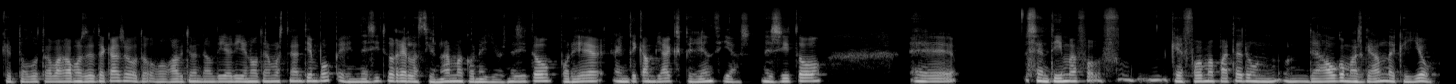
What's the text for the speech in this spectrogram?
que todos trabajamos desde casa o, o habitualmente al día a día no tenemos tiempo, pero necesito relacionarme con ellos, necesito poder intercambiar experiencias, necesito eh, sentirme que forma parte de, un, de, algo más grande que yo.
